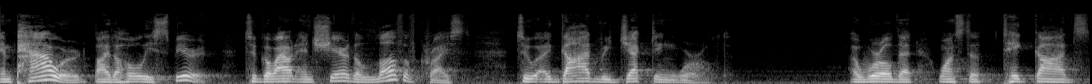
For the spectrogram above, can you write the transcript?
empowered by the Holy Spirit to go out and share the love of Christ to a God rejecting world. A world that wants to take God's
